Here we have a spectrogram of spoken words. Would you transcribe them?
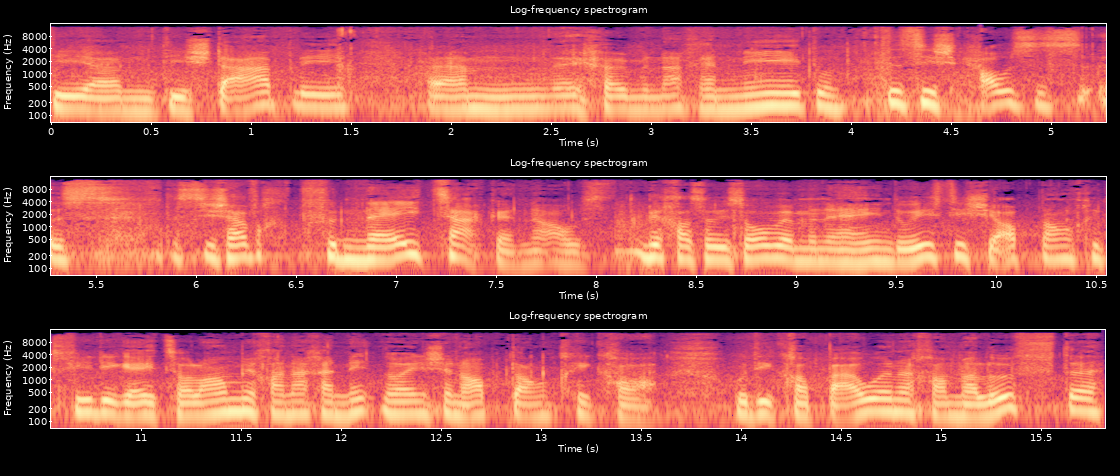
die, ähm, die Stäbli ähm, wir nachher nicht. Und das ist alles, ein, ein, das ist einfach für Nein zu sagen. Als, man kann sowieso, wenn man eine hinduistische Abdankungsfeier geht, so lange, man kann nachher nicht noch eine Abdankung haben. Und die Kapellen kann man lüften,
